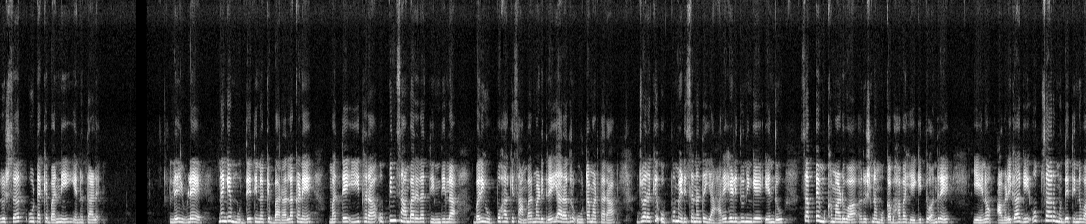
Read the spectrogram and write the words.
ಋಷ್ ಸರ್, ಊಟಕ್ಕೆ ಬನ್ನಿ, ಎನ್ನುತ್ತಾಳೆ. ಲೇ ಇವಳೆ ನನಗೆ ಮುದ್ದೆ ತಿನ್ನೋಕ್ಕೆ ಬರಲ್ಲ ಕಣೆ. ಮತ್ತು ಈ ಥರ ಉಪ್ಪಿನ ಸಾಂಬಾರೆಲ್ಲ ತಿಂದಿಲ್ಲ. ಬರೀ ಉಪ್ಪು ಹಾಕಿ ಸಾಂಬಾರು ಮಾಡಿದರೆ ಯಾರಾದರೂ ಊಟ ಮಾಡ್ತಾರಾ? ಜ್ವರಕ್ಕೆ ಉಪ್ಪು ಮೆಡಿಸನ್ ಅಂತ ಯಾರೇ ಹೇಳಿದ್ದು ನಿಂಗೆ? ಎಂದು ಸಪ್ಪೆ ಮುಖ ಮಾಡುವ ಋಷ್ಣ ಮುಖಭಾವ ಹೇಗಿತ್ತು ಅಂದರೆ, ಏನೋ, ಅವಳಿಗಾಗಿ ಉಪ್ಸಾರು ಮುದ್ದೆ ತಿನ್ನುವ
